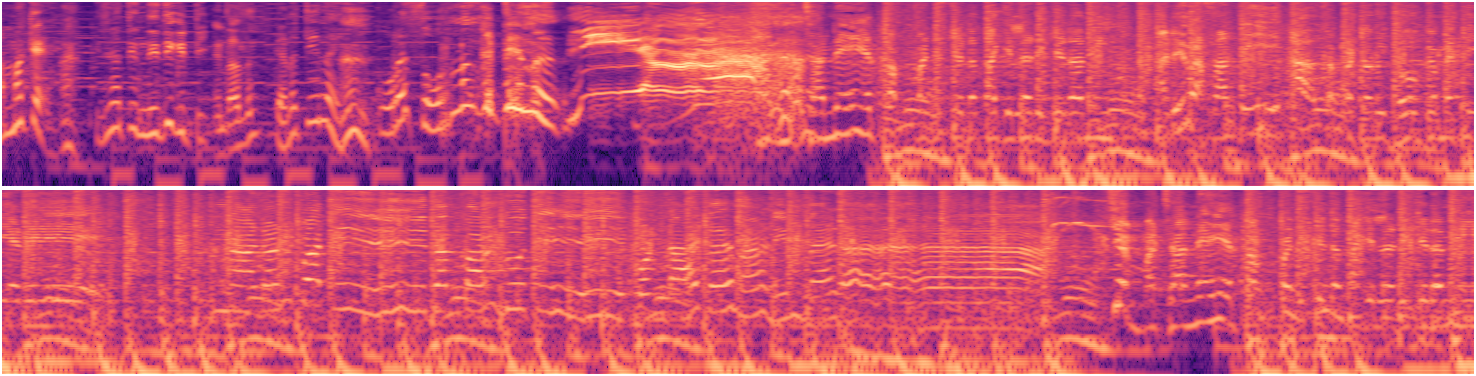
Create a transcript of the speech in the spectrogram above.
നമ്മക്കേ ഇതിനകത്ത് നിധി കിട്ടി. എന്താന്ന്? കിണറ്റീന്നേ? കുറെ സ്വർണം കിട്ടിയെന്ന്. ಎಮ್ಮಚಾನೆ ತಪ್ಪಡಿಕಿಡ ತಗಿಲಡಿಕಿಡ ನೀ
